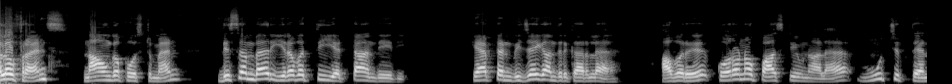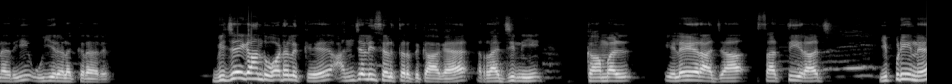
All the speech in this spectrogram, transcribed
ஹலோ ஃப்ரெண்ட்ஸ் நான் உங்கள் போஸ்ட்மேன் டிசம்பர் இருபத்தி எட்டாம் தேதி. கேப்டன் விஜயகாந்த் இருக்கார்ல அவர் கொரோனா பாசிட்டிவ்னால மூச்சு திணறி உயிரிழக்கிறாரு. விஜயகாந்த் உடலுக்கு அஞ்சலி செலுத்துறதுக்காக ரஜினி கமல் இளையராஜா சத்யராஜ் இப்படின்னு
